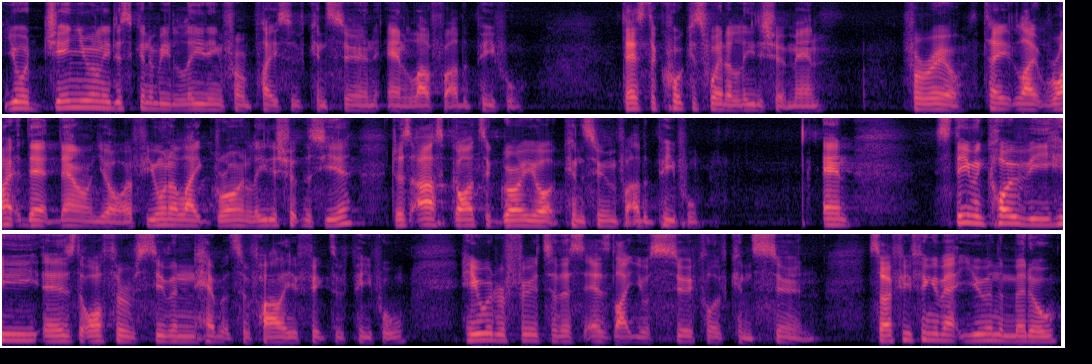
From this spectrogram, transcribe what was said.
you're genuinely just going to be leading from a place of concern and love for other people. That's the quickest way to leadership, man. For real. Take like write that down, yo. If you want to like grow in leadership this year, just ask God to grow your concern for other people. And Stephen Covey, he is the author of Seven Habits of Highly Effective People. He would refer to this as like your circle of concern. So if you think about you in the middle,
